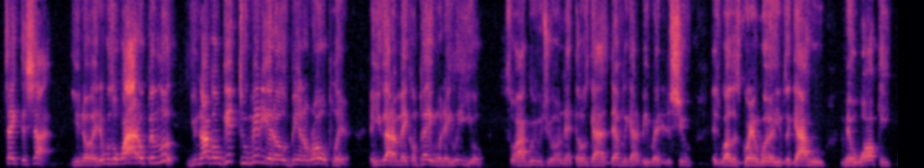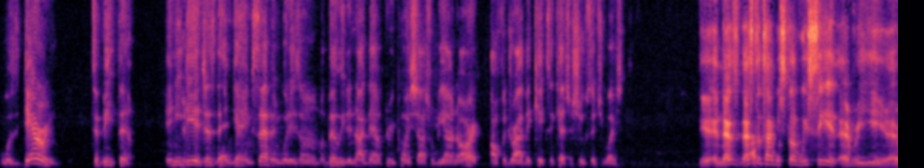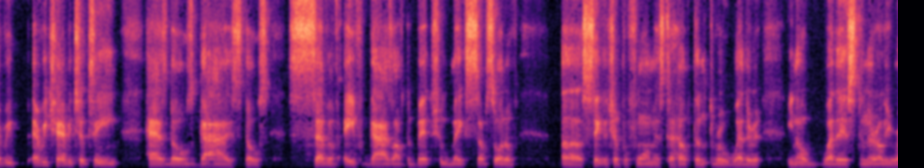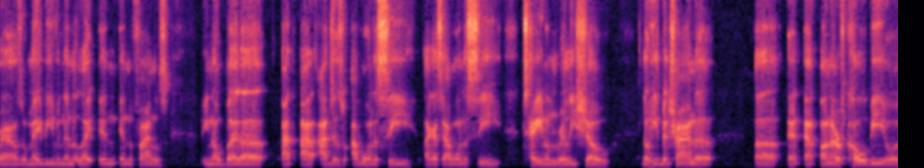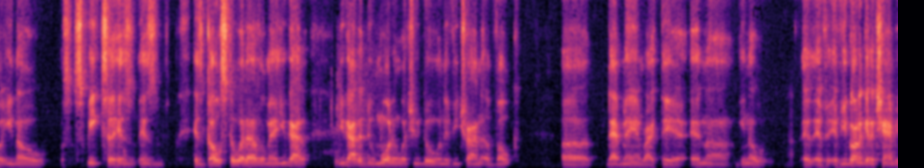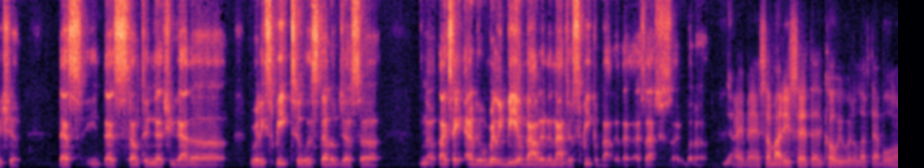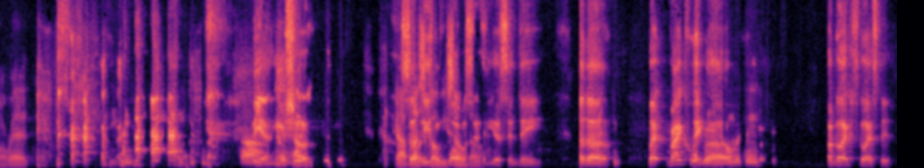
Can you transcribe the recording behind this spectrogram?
Take the shot, you know, and it was a wide open look. You're not gonna get too many of those being a role player, and you got to make them pay when they leave you. So I agree with you on that. Those guys definitely got to be ready to shoot, as well as Grant Williams, a guy who Milwaukee was daring to beat them. And he did just that in game seven with his um ability to knock down three-point shots from beyond the arc off of driving kicks and catch and shoot situations. Yeah, and that's that's the type of stuff we see it every year. Every every championship team has those guys, those seventh, eighth guys off the bench who make some sort of uh signature performance to help them through, whether you know, whether it's in the early rounds or maybe even in the late in, in the finals, you know, but uh I, I, I just I want to see, like I said, I want to see Tatum really show. You know, he's been trying to uh, unearth Kobe or you know speak to his his his ghost or whatever. Man, you got you got to do more than what you're doing if you're trying to evoke uh, that man right there. And uh, you know, if if you're going to get a championship, that's that's something that you got to really speak to instead of just uh, you know, like say, it'll really be about it and not just speak about it. That's I should say. But uh, yeah. hey man, somebody said that Kobe would have left that ball on red. oh, yeah, man. for sure. God bless Kobe so though. Yes, indeed. But uh, but right quick, uh, one more thing. Oh, go ahead, go ahead, Steve.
